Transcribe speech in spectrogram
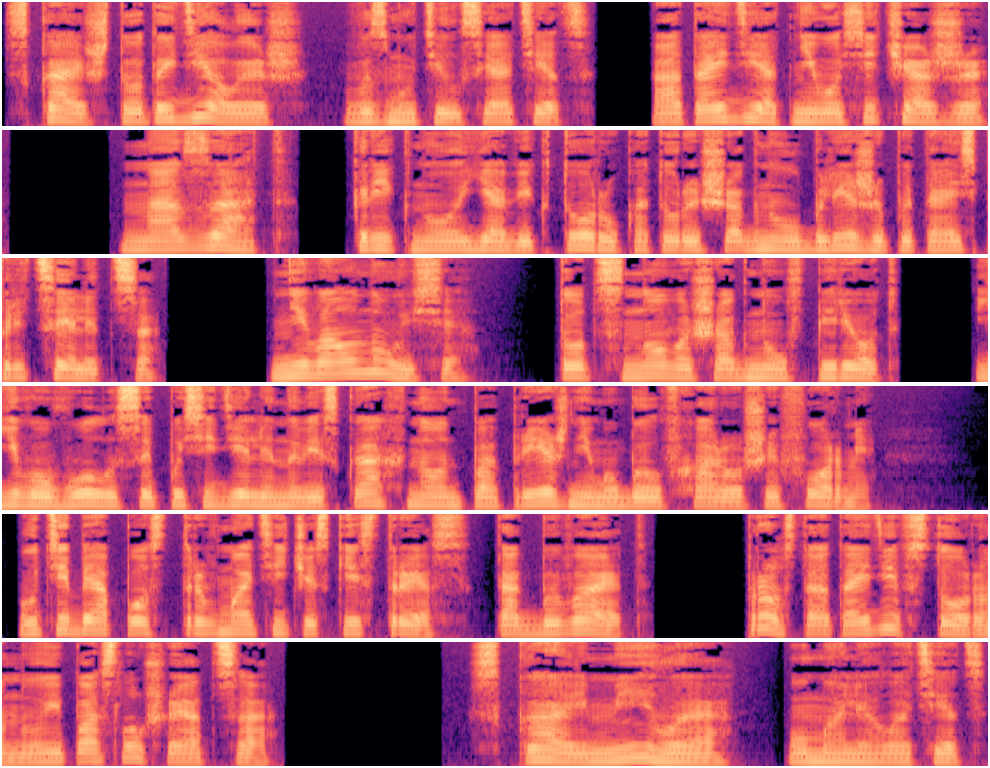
«Скай, что ты делаешь?» — возмутился отец. «Отойди от него сейчас же!» «Назад!» Крикнула я Виктору, который шагнул ближе, пытаясь прицелиться. Не волнуйся. Тот снова шагнул вперед. Его волосы посидели на висках, но он по-прежнему был в хорошей форме. У тебя посттравматический стресс, так бывает. Просто отойди в сторону и послушай отца. Скай, милая, умолял отец,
